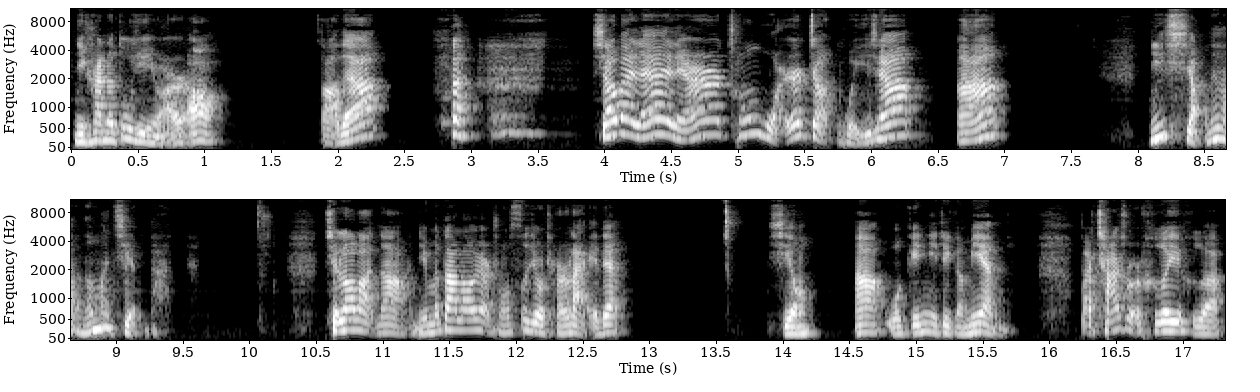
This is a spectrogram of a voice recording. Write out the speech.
你看这杜锦元啊，咋的？想把梁海玲从我这整回去啊？你想的咋那么简单呢？秦老板呐，你们大老远从四九城来的，行啊，我给你这个面子，把茶水喝一喝，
